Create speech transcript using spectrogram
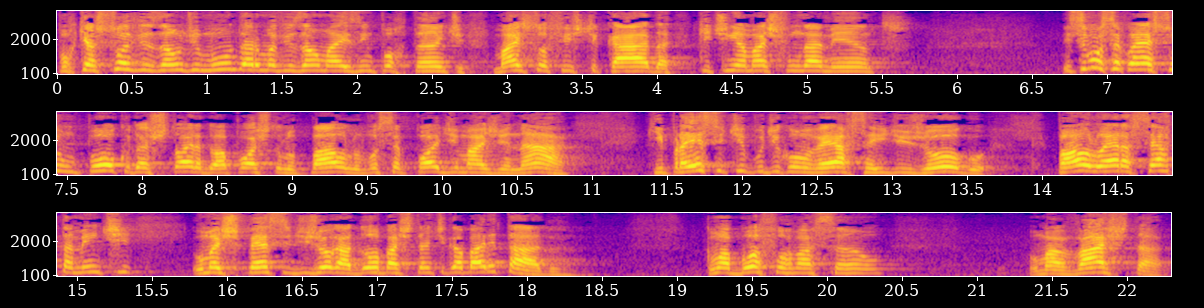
Porque a sua visão de mundo era uma visão mais importante, mais sofisticada, que tinha mais fundamento. E se você conhece um pouco da história do apóstolo Paulo, você pode imaginar que para esse tipo de conversa e de jogo, Paulo era certamente uma espécie de jogador bastante gabaritado, com uma boa formação, uma vasta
